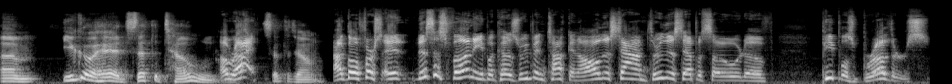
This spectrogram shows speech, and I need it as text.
um, you go ahead, set the tone. All right. Set the tone. I'll go first. And this is funny because we've been talking all this time through this episode of people's brothers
